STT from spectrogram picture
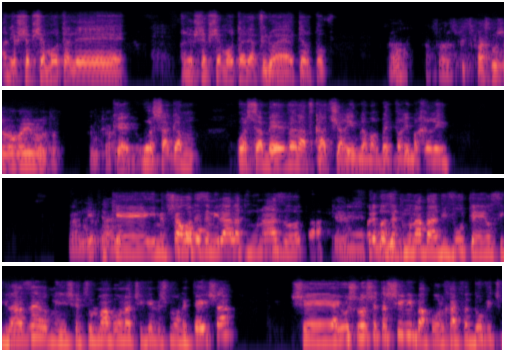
אני חושב שמוטלה, אני חושב שמוטלה אפילו היה יותר טוב. לא? אז פספסנו שלא ראינו אותו. כן, הוא עשה גם, הוא עשה מעבר להבקעת שערים גם הרבה דברים אחרים. אה, אם אפשר עוד איזה מילה על התמונה הזאת, כן. קודם כל זו תמונה באדיבות אה, יוסי גלאזר, שצולמה בעונת 78-9, שהיו שלושת השינים בהפועל חיפה, דוביץ'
